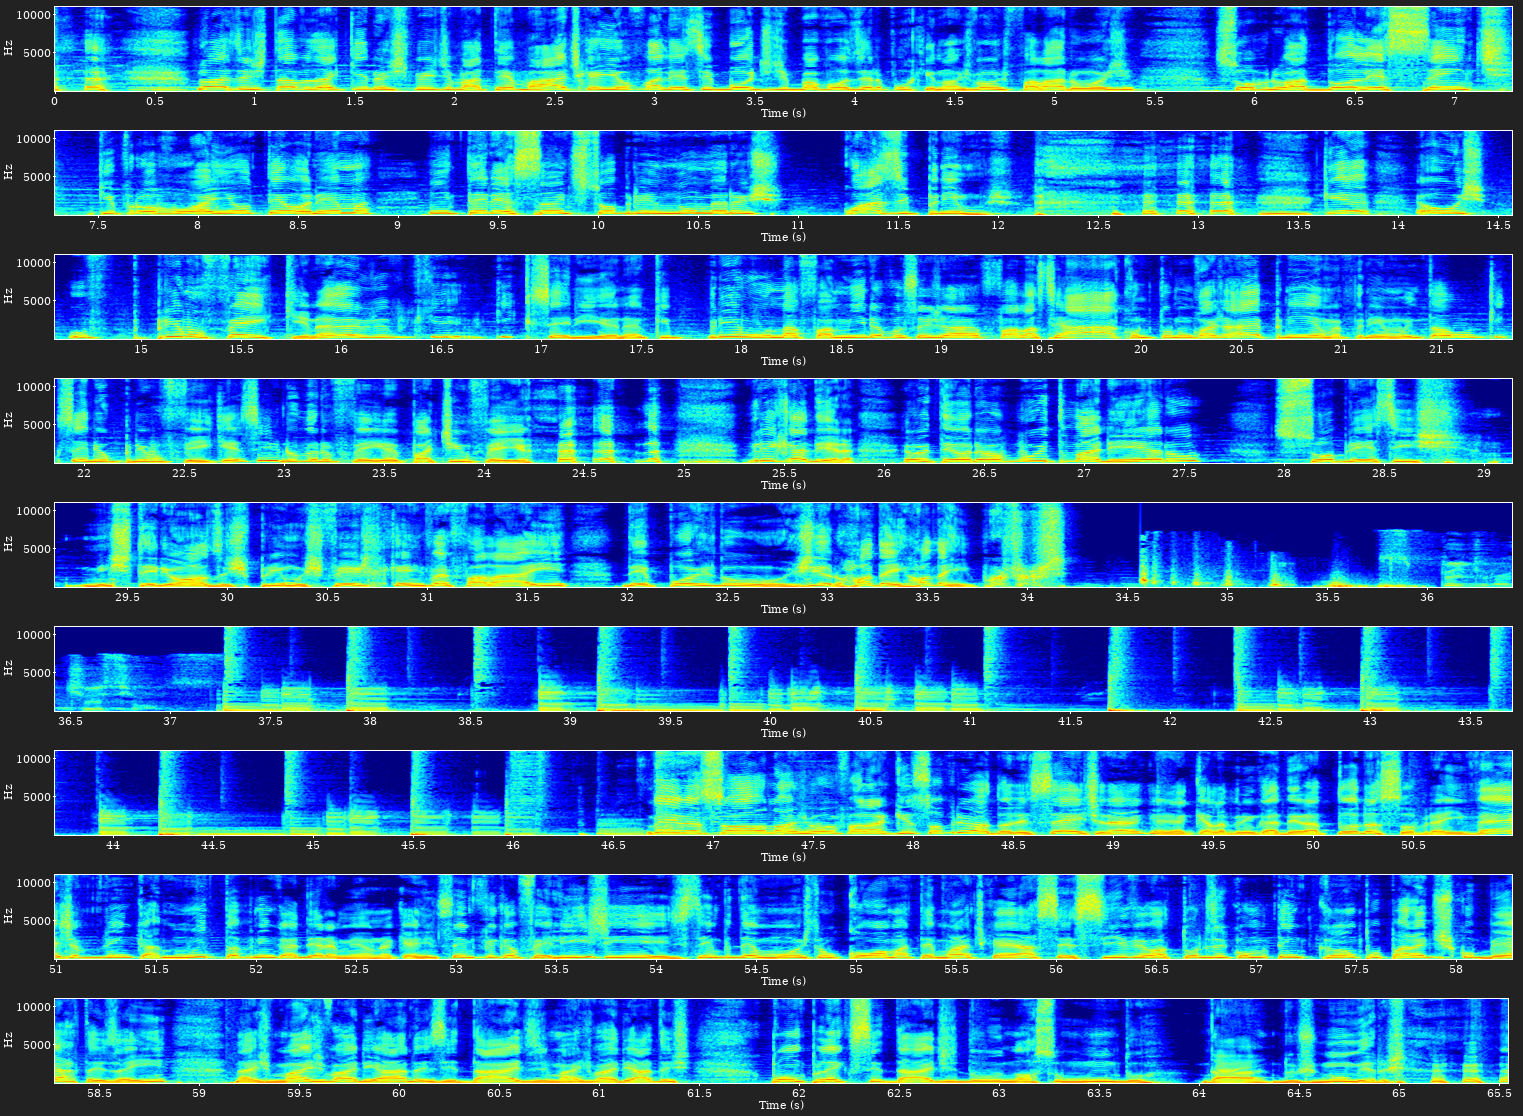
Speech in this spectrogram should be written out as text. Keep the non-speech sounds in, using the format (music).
(laughs) nós estamos aqui no Speed Matemática e eu falei esse monte de baboseira porque nós vamos falar hoje sobre o adolescente que provou aí um teorema interessante sobre números quase primos. (laughs) que é o, o primo fake, né? O que, que, que, seria, né? Que primo na família você já fala assim, ah, quando tu não gosta, ah, é primo, é primo. Então o que, que seria o primo fake? Esse número feio, patinho feio. (laughs) Brincadeira. É um teorema muito maneiro sobre esses misteriosos primos feios que a gente vai falar aí depois do giro. Roda aí, roda aí. Speed Notícias. Pessoal, nós vamos falar aqui sobre o adolescente, né? É aquela brincadeira toda sobre a inveja, brinca... muita brincadeira mesmo, né? Que a gente sempre fica feliz e sempre demonstra como a matemática é acessível a todos e como tem campo para descobertas aí nas mais variadas idades e mais variadas complexidades do nosso mundo da, dos números.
